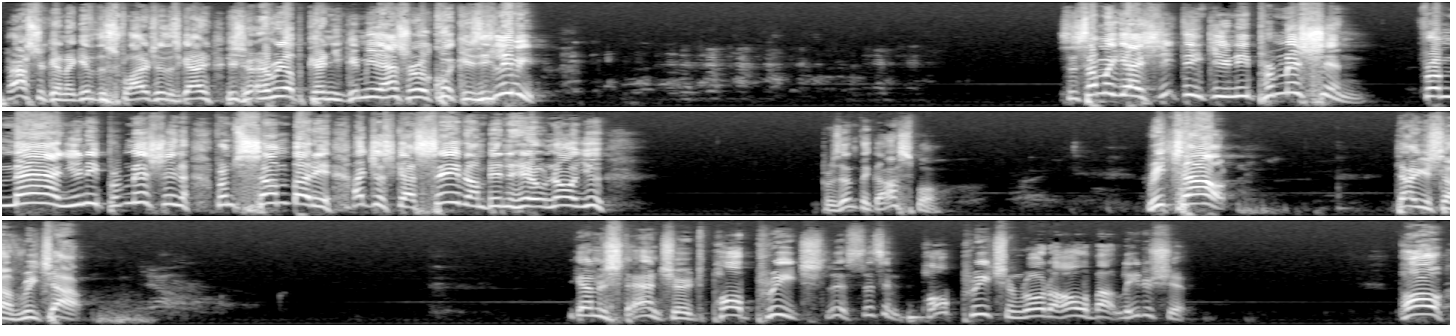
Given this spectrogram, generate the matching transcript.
Pastor, can I give this flyer to this guy? He said, hurry up. Can you give me the answer real quick? Because he's leaving. So some of you guys, you think you need permission from man. You need permission from somebody. I just got saved. I'm been here. No, you present the gospel. Reach out. Tell yourself, reach out. You got to understand, church. Paul preached. Listen, Paul preached and wrote all about leadership. Paul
